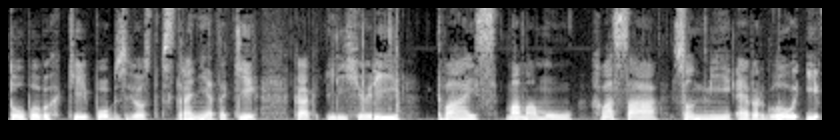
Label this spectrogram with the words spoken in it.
топовых кей-поп звезд в стране, таких как Ли Хюри, Twice, Мамаму, Хваса, Сонми, Everglow и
